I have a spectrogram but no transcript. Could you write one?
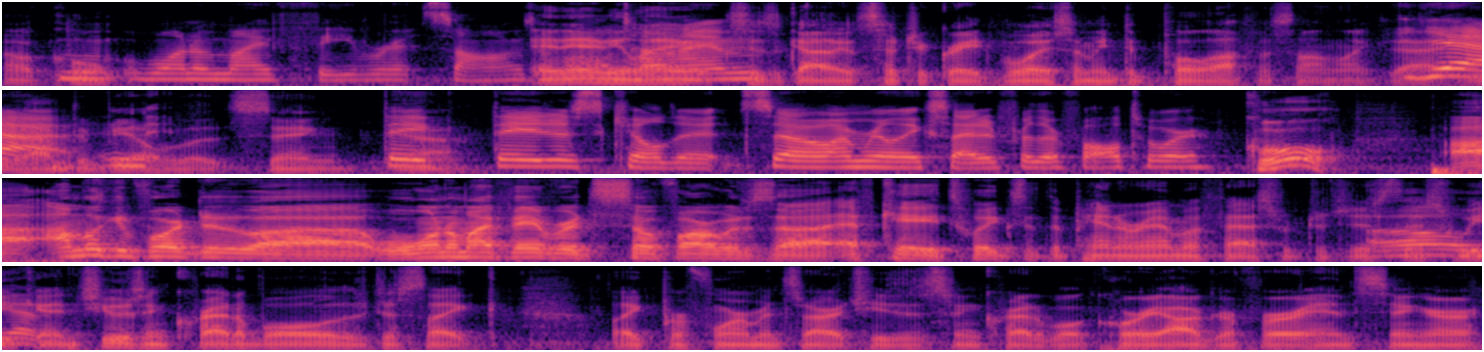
Oh, cool. m- one of my favorite songs And of Annie all time. Lennox has got such a great voice. I mean, to pull off a song like that, Yeah, you have to be and able to sing. they yeah. they just killed it. So I'm really excited for their fall tour. Cool. Uh, I'm looking forward to. Uh, well, one of my favorites so far was uh, FKA Twigs at the Panorama Fest, which was just this Oh, yeah. weekend. She was incredible. It was just like like performance art. She's this incredible choreographer and singer,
